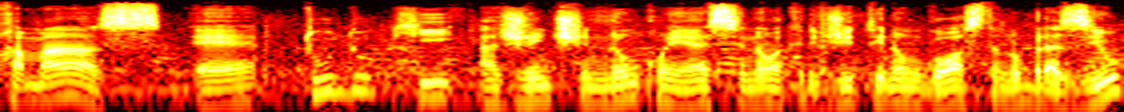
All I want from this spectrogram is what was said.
O Hamas é tudo que a gente não conhece, não acredita e não gosta no Brasil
